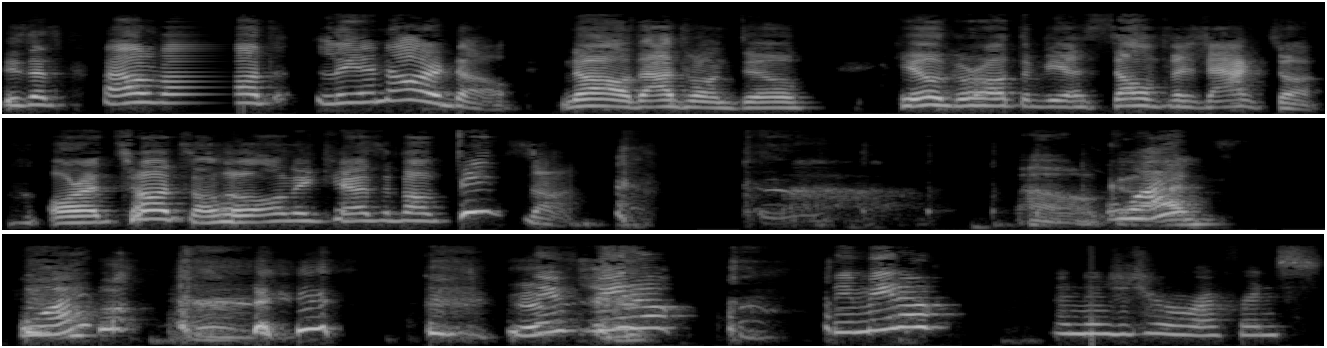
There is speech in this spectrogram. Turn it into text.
he says, "How about Leonardo?" No, that won't do. He'll grow up to be a selfish actor or a turtle who only cares about pizza. Oh god. What? What? They've They've made up. They made up a Ninja Turtle reference.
